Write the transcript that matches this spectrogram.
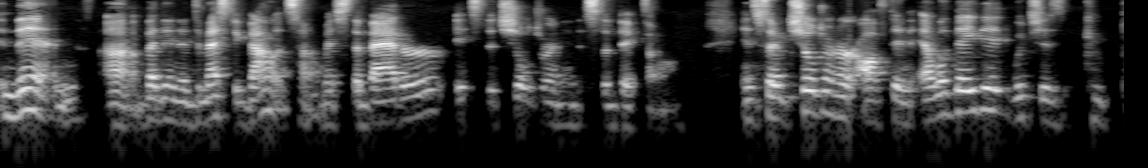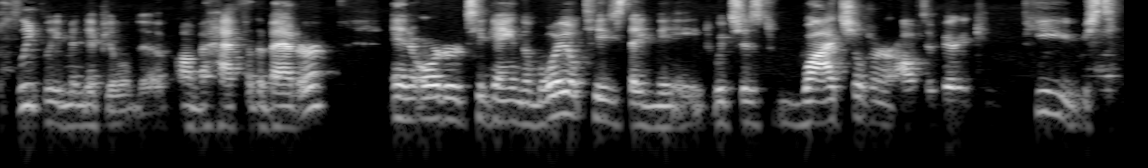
And then, uh, but in a domestic violence home, it's the batter, it's the children, and it's the victim. And so children are often elevated, which is completely manipulative on behalf of the batter in order to gain the loyalties they need, which is why children are often very confused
